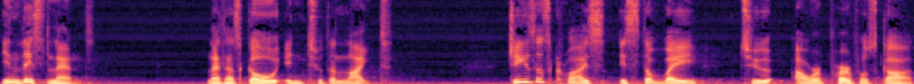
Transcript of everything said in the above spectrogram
In this land, let us go into the light. Jesus Christ is the way to our purpose, God.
